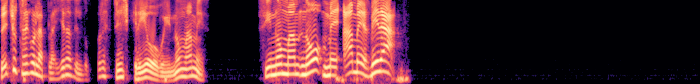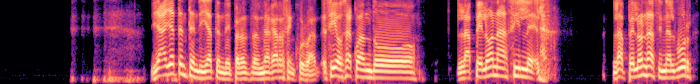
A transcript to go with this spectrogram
De hecho, traigo la playera del doctor Strange, creo, güey. No mames. Si no, mam, no me ames, mira. Ya, ya te entendí, ya te entendí, pero me agarras en curva. Sí, o sea, cuando la pelona así le, la pelona sin albur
